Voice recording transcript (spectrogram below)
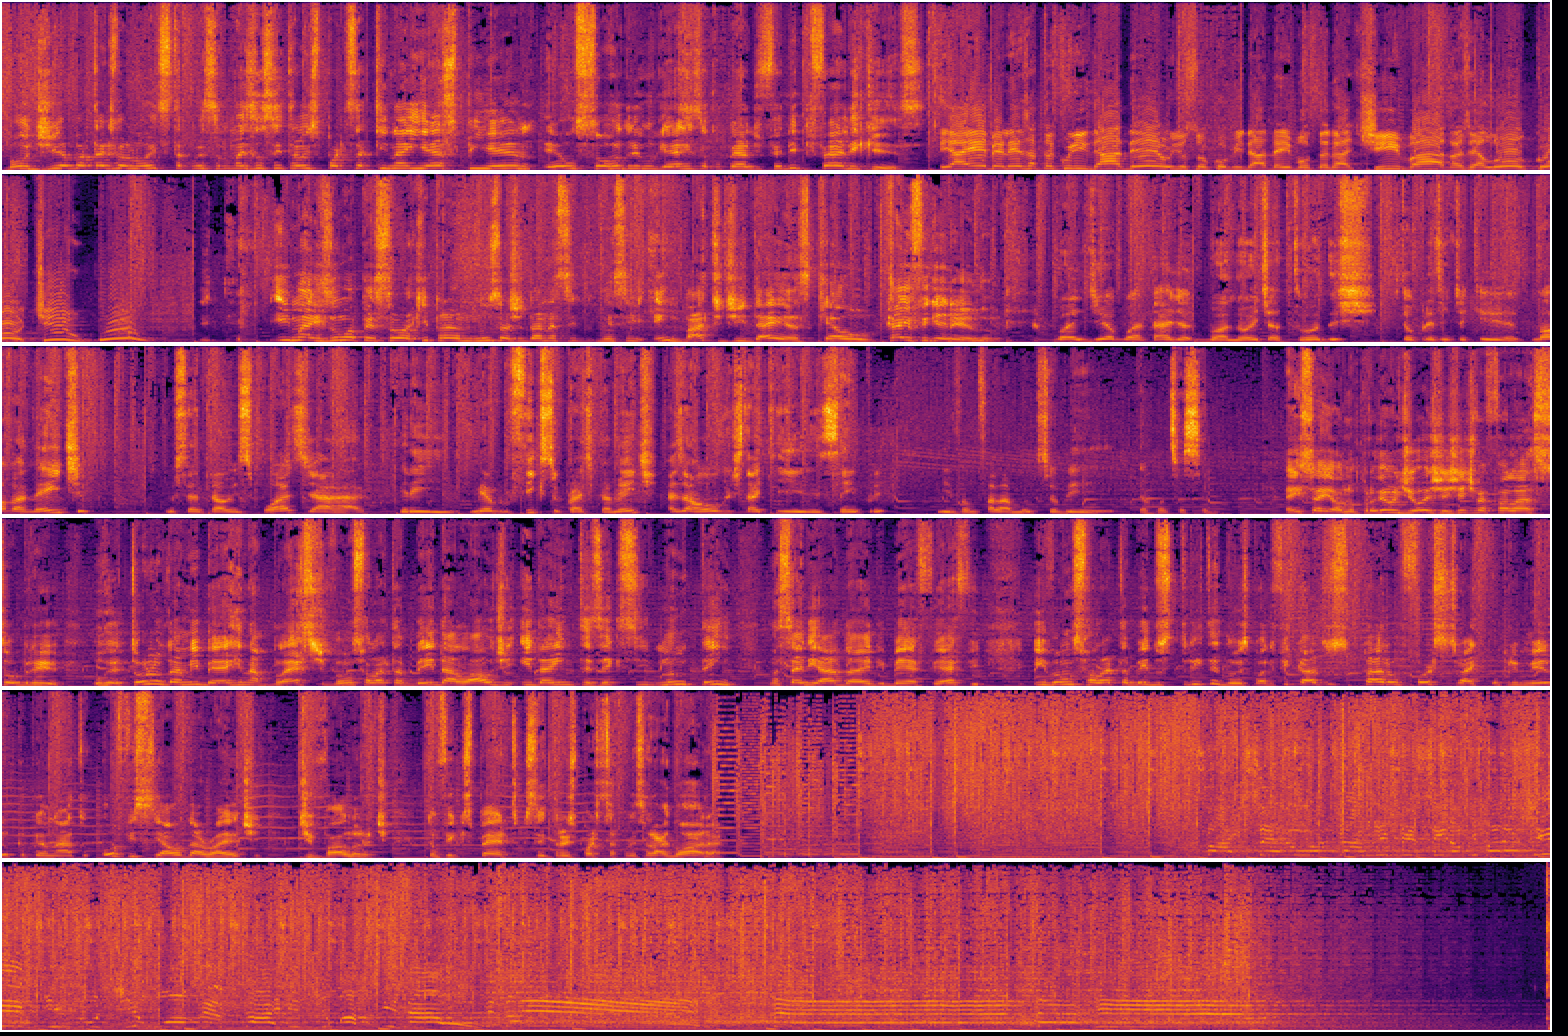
Bom dia, boa tarde, boa noite. Está começando mais um Central Esportes aqui na ESPN. Eu sou Rodrigo Guerres, acompanhado de Felipe Félix. E aí, beleza? Tranquilidade. Hoje eu sou convidado aí voltando ativa. Nós é louco, tio. Uh! E, e mais uma pessoa aqui para nos ajudar nesse, nesse embate de ideias, que é o Caio Figueiredo. Bom dia, boa tarde, boa noite a todos. Estou presente aqui novamente no Central Esportes, já virei membro fixo praticamente, mas é uma honra estar aqui sempre e vamos falar muito sobre o que aconteceu semana. É isso aí, ó. No programa de hoje a gente vai falar sobre o retorno da MIBR na Blast. Vamos falar também da Loud e da NTZ que se mantém na Série A da LBFF. E vamos falar também dos 32 qualificados para o First Strike, o primeiro campeonato oficial da Riot de Valorant. Então fique esperto, que o Central Esporte está começando agora.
